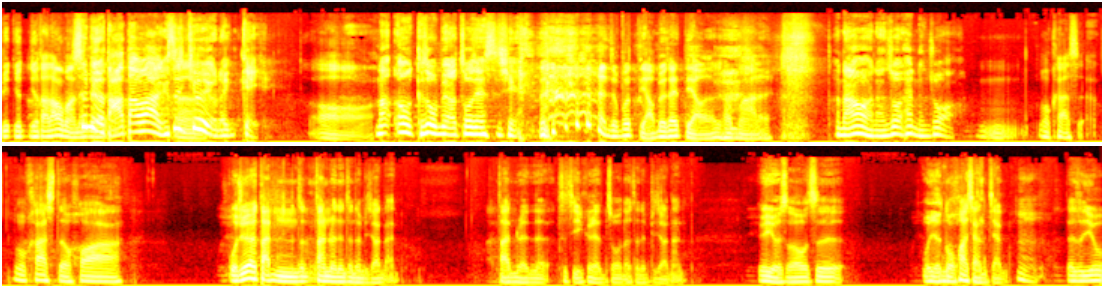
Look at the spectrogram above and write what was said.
有有达到吗？是没有达到啊，可是就有人给。哦，那哦，可是我没有做这件事情，就不屌，没有再屌了，他妈的，很难很难做，太难做。嗯，Podcast，Podcast 的话。我觉得单人单人的真的比较难，单人的自己一个人做的真的比较难，因为有时候是我有很多话想讲，嗯，但是又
